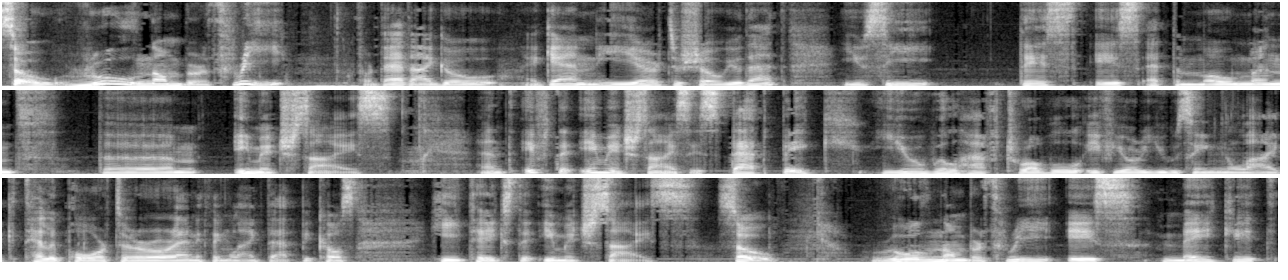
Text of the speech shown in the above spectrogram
So rule number three, for that I go again here to show you that. You see this is at the moment the um, image size. And if the image size is that big, you will have trouble if you're using like teleporter or anything like that because he takes the image size. So rule number three is make it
